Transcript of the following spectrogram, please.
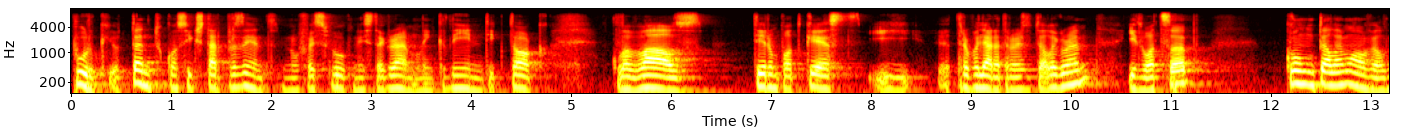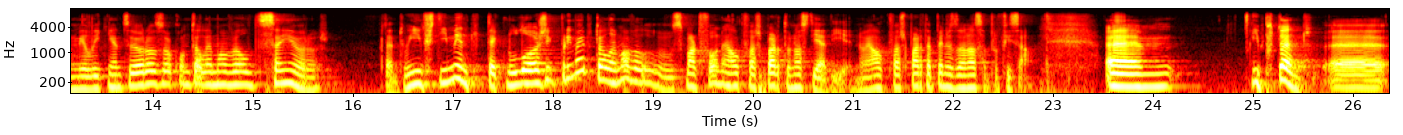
Porque eu tanto consigo estar presente no Facebook, no Instagram, LinkedIn, TikTok, Clubhouse, ter um podcast e eh, trabalhar através do Telegram e do WhatsApp com um telemóvel de 1500 euros ou com um telemóvel de 100 euros. Portanto, o investimento tecnológico, primeiro o telemóvel, o smartphone é algo que faz parte do nosso dia a dia, não é algo que faz parte apenas da nossa profissão. Um, e, portanto, uh,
